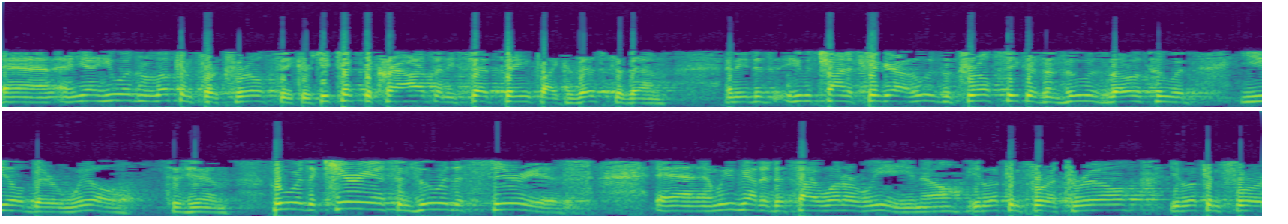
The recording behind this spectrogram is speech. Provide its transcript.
And, and yet he wasn't looking for thrill seekers. He took the crowds and he said things like this to them. And he, just, he was trying to figure out who was the thrill seekers and who was those who would yield their will to him. Who were the curious and who were the serious. And, and we've got to decide what are we, you know? You looking for a thrill? You looking for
